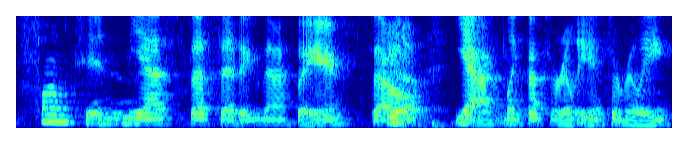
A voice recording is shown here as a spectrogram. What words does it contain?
Fontaine. Yes, that's it exactly. So Yeah. yeah, like that's really it's a really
